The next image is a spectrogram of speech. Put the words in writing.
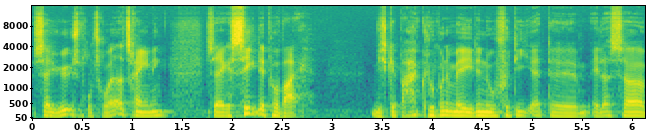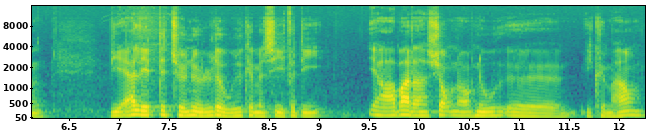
seriøst struktureret træning. Så jeg kan se det på vej. Vi skal bare have klubberne med i det nu, fordi at, øh, ellers så... Vi er lidt det tynde øl derude, kan man sige, fordi jeg arbejder sjov nok nu øh, i København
